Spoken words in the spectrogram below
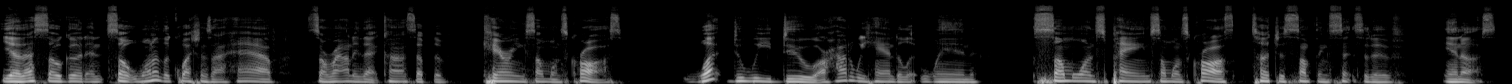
Yeah, that's so good. And so one of the questions I have surrounding that concept of carrying someone's cross, what do we do or how do we handle it when someone's pain, someone's cross touches something sensitive in us?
